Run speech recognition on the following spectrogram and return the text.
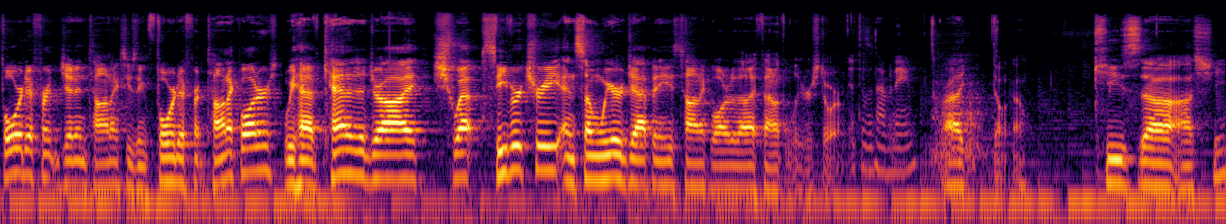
four different gin and tonics using four different tonic waters. We have Canada Dry, Schweppes, Fever Tree, and some weird Japanese tonic water that I found at the liquor store. It doesn't have a name. I don't know. Kizashi?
